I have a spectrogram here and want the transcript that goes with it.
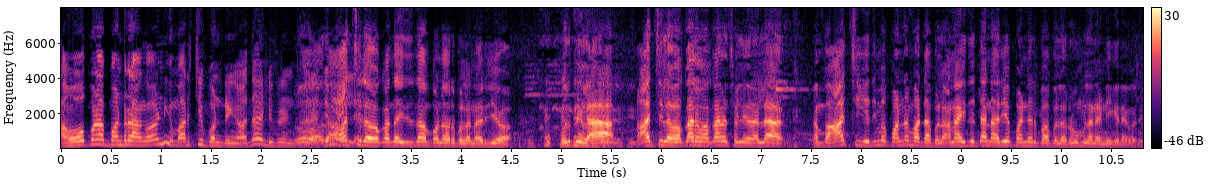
அவங்க ஓப்பனா பண்றாங்க நீங்க மறைச்சு பண்றீங்க. அதான் டிஃபரன்ஸ் ஆட்சியில் உட்காந்தா இதுதான் பண்ணுவார் போல நிறைய. புரியுதுங்களா? ஆட்சியில் உட்கார உட்கார சொல்லிடுறல நம்ம ஆட்சி எதுவுமே பண்ண மாட்டா போல. ஆனா இதுதான் நிறைய பண்ணிருப்பா போல ரூம்ல நினைக்கிறேன் இவரு.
